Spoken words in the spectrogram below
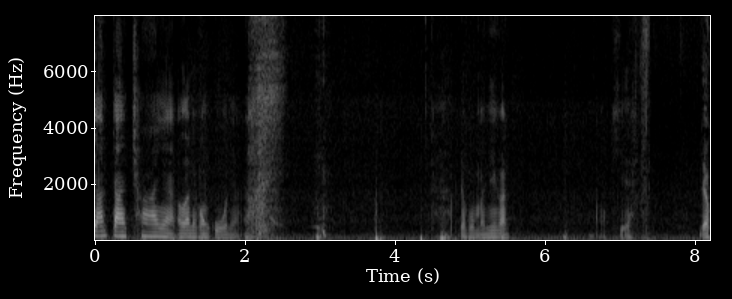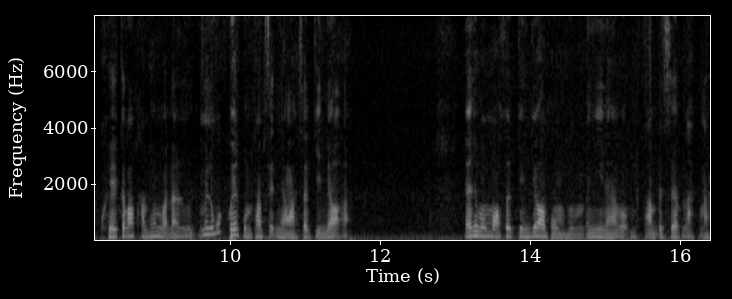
จานจานชายอะเอออะไรของกูเนี่ย เดี๋ยวผมอันนี้ก่อนโอเค เดี๋ยวเควสก็ต้องทำให้หมดนะไม่รู้ว่าเควสผมทำเสร็จยังวะเซิร์ฟจีนย่ออะแล้วที่ผมบอกเซิร์ฟจีนย่อผมผมอ้นี่นะครับผมทำเป็นเซิร์ฟหลักนะ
